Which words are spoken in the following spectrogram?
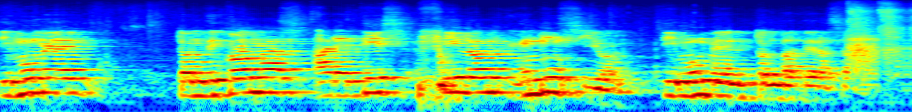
Τιμούμε τον δικό μας αρετής φίλων γνήσιων. Τιμούμε τον Πατέρα σας.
